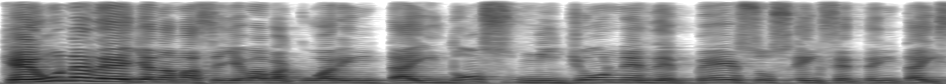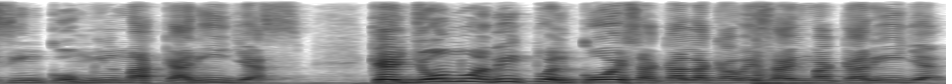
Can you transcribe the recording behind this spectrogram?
que una de ellas nada más se llevaba 42 millones de pesos en 75 mil mascarillas, que yo no he visto el COE sacar la cabeza en mascarilla,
